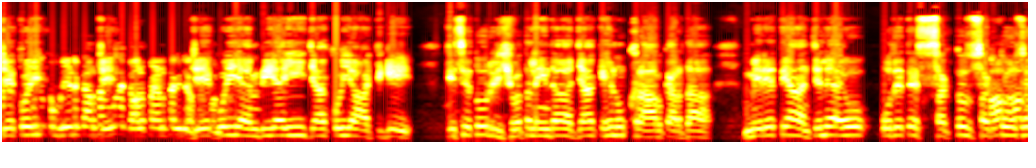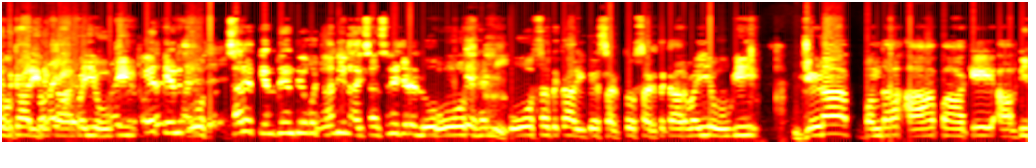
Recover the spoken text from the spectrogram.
ਜੇ ਕੋਈ ਕੰਪਲੇਂਟ ਕਰਦਾ ਉਹਦੇ ਗੱਲ ਪੈਣ ਤੱਕ ਜਾਂਦਾ ਜੇ ਕੋਈ ਐਮਬੀਆਈ ਜਾਂ ਕੋਈ ਆਰਟੀਏ ਕਿਸੇ ਤੋਂ ਰਿਸ਼ਵਤ ਲੈਂਦਾ ਜਾਂ ਕਿਸੇ ਨੂੰ ਖਰਾਬ ਕਰਦਾ ਮੇਰੇ ਧਿਆਨ 'ਚ ਲਿਆਇਓ ਉਹਦੇ ਤੇ ਸਖਤ ਤੋਂ ਸਖਤ ਉਸ ਅਧਿਕਾਰੀ ਤੇ ਕਾਰਵਾਈ ਹੋਊਗੀ। ਇਹ ਤਿੰਨ ਸਾਰੇ ਤਿੰਨ ਦਿਨ ਦੇ ਉਹ ਜਾਲੀ ਲਾਇਸੈਂਸ ਨੇ ਜਿਹੜੇ ਲੋਕ ਦਿੱਤੇ ਹੈ ਨਹੀਂ ਉਸ ਅਧਿਕਾਰੀ ਤੇ ਸਖਤ ਤੋਂ ਸਖਤ ਕਾਰਵਾਈ ਹੋਊਗੀ। ਜਿਹੜਾ ਬੰਦਾ ਆਪ ਆ ਕੇ ਆਪਦੀ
